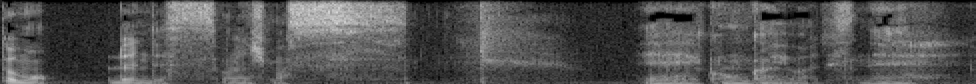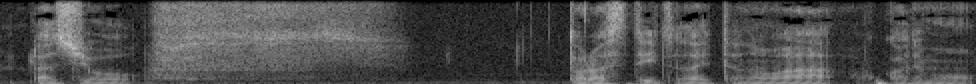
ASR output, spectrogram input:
どうも、レンです。お願いします。えー今回はですね、ラジオ、撮らせていただいたのは他でも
